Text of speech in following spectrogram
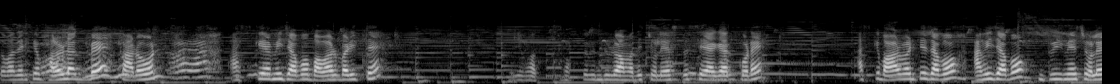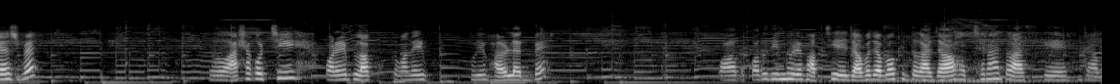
তোমাদেরকে ভালো লাগবে, কারণ আজকে আমি যাব বাবার বাড়িতে। ভক্তবিন্দুরা আমাদের চলে আসতেছে এক এক করে। আজকে বাবার বাড়িতে যাব, আমি যাব, দুই মেয়ে চলে আসবে। তো আশা করছি পরের ব্লগ তোমাদের খুবই ভালো লাগবে। কতদিন ধরে ভাবছি যাব যাব কিন্তু আর যাওয়া হচ্ছে না তো আজকে যাব।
